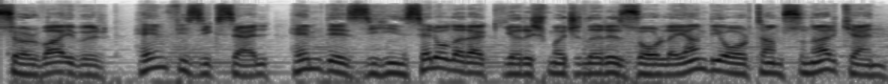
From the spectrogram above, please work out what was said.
Survivor hem fiziksel hem de zihinsel olarak yarışmacıları zorlayan bir ortam sunarken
